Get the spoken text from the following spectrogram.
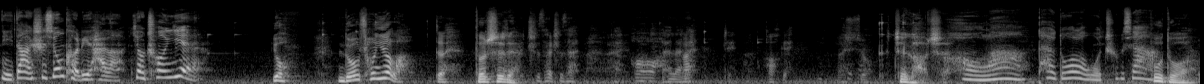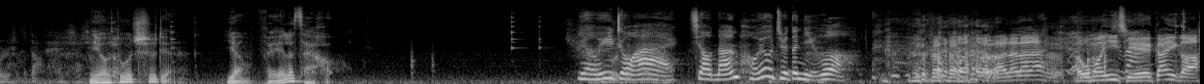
你大师兄可厉害了，要创业。哟，你都要创业了？对，多吃点，吃菜吃菜，好好，来来来，这好给，这个好吃。好啦，太多了我吃不下。不多，你要多吃点，养肥了才好。有一种爱叫男朋友觉得你饿。来来来来，我们一起干一个啊！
